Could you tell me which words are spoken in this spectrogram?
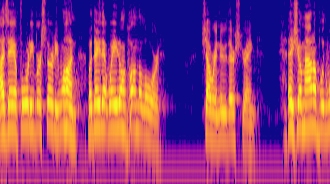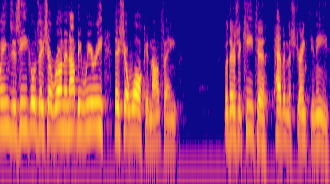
Isaiah 40, verse 31 But they that wait upon the Lord shall renew their strength. They shall mount up with wings as eagles. They shall run and not be weary. They shall walk and not faint. But there's a key to having the strength you need.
